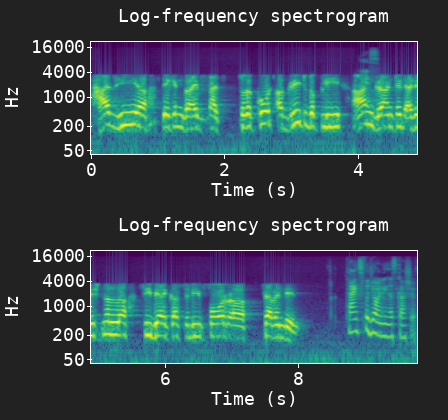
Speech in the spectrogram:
has he uh, taken bribes at. So the court agreed to the plea and yes. granted additional uh, CBI custody for uh, seven days. Thanks for joining us, Kashif.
